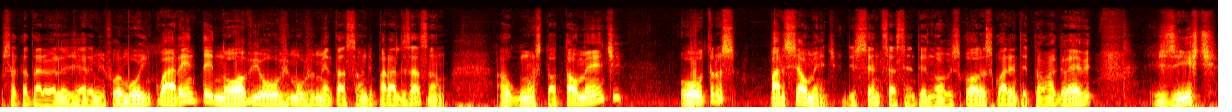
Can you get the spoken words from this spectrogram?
o secretário Elegéria me informou, em 49 houve movimentação de paralisação. Algumas totalmente, outras parcialmente. De 169 escolas, 40. Então a greve existe,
